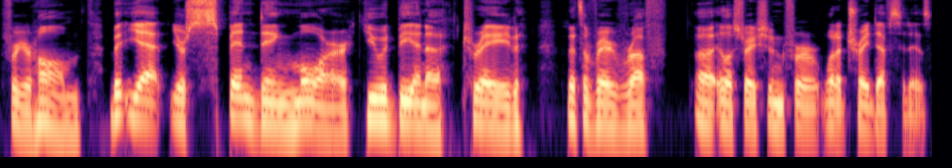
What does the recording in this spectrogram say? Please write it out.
for your home, but yet you're spending more. You would be in a trade. That's a very rough uh, illustration for what a trade deficit is.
